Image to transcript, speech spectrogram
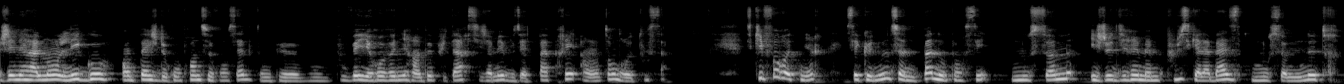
généralement, l'ego empêche de comprendre ce concept, donc euh, vous pouvez y revenir un peu plus tard si jamais vous n'êtes pas prêt à entendre tout ça. Ce qu'il faut retenir, c'est que nous ne sommes pas nos pensées, nous sommes, et je dirais même plus qu'à la base, nous sommes neutres.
